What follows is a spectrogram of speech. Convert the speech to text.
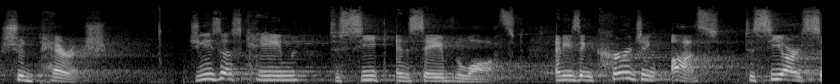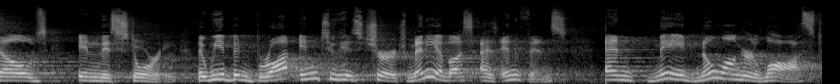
should perish. Jesus came to seek and save the lost. And he's encouraging us to see ourselves in this story. That we have been brought into his church, many of us as infants, and made no longer lost,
